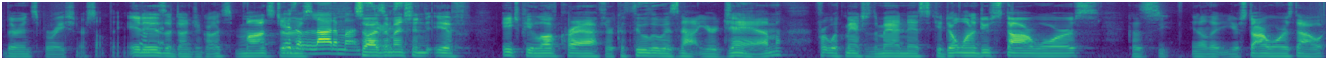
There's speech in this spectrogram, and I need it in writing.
their inspiration or something. It is a dungeon crawl. It's monsters. There's a lot of monsters. So as I mentioned, if H.P. Lovecraft or Cthulhu is not your jam, for with Mansions of Madness, you don't want to do Star Wars because you know that you're Star Warsed out.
